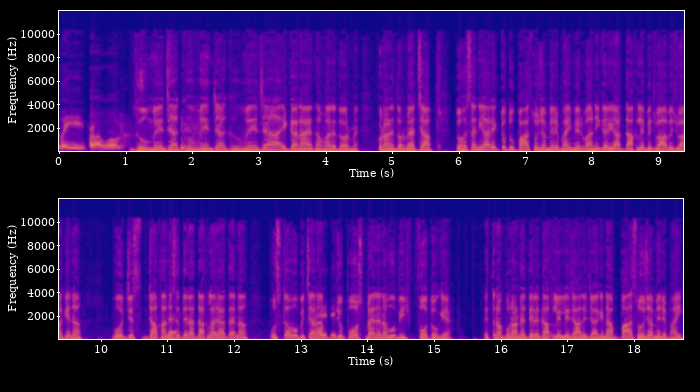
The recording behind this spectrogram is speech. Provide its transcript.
वही पढ़ा हुआ घूमे जा घूमे जा घूमे जा। एक गाना आया था हमारे दौर में पुराने दौर में। अच्छा तो हसन यार एक तो तू पास हो जा मेरे भाई मेहरबानी कर यार। दाखले भिजवा भिजवा के ना। वो जिस डाखाने से तेरा दाखला जाता है ना उसका वो बेचारा जो पोस्ट मैन है ना वो भी फोत हो गया। है। इतना पुराने तेरे दाखले ले जा ले जाके ना अब पास हो जा मेरे भाई।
